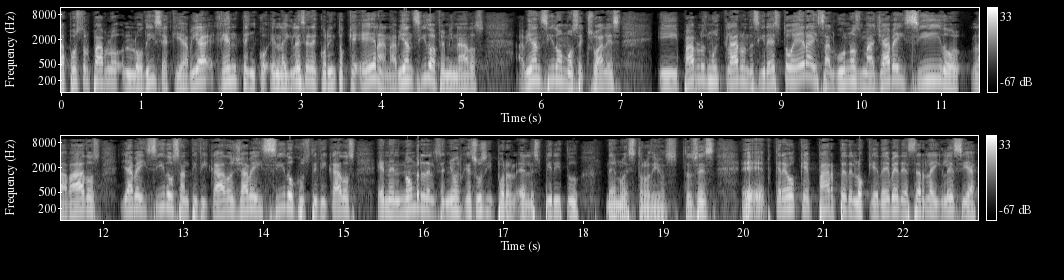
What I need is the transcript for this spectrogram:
apóstol Pablo lo dice aquí. Había gente en, en la iglesia de Corinto que eran, habían sido afeminados, habían sido homosexuales y Pablo es muy claro en decir, esto erais algunos, mas ya habéis sido lavados, ya habéis sido santificados, ya habéis sido justificados en el nombre del Señor Jesús y por el Espíritu de nuestro Dios. Entonces, eh, creo que parte de lo que debe de hacer la iglesia,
